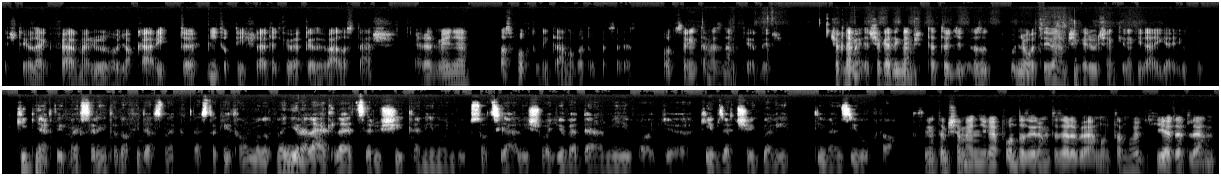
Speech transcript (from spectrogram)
és tényleg felmerül, hogy akár itt nyitott is lehet egy következő választás eredménye, az fog tudni támogatókat szerezni. Ott szerintem ez nem kérdés. Csak, nem, csak eddig nem, tehát hogy az 8 éve nem sikerült senkinek idáig eljutni. Kik nyerték meg szerinted a Fidesznek ezt a két harmadot? Mennyire lehet leegyszerűsíteni mondjuk szociális, vagy jövedelmi, vagy képzettségbeli dimenziókra? Szerintem semennyire, pont azért, amit az előbb elmondtam, hogy hihetetlen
